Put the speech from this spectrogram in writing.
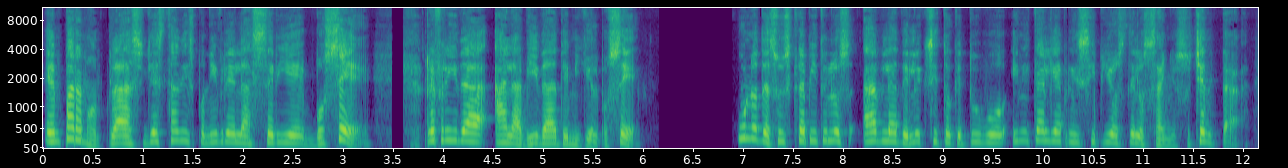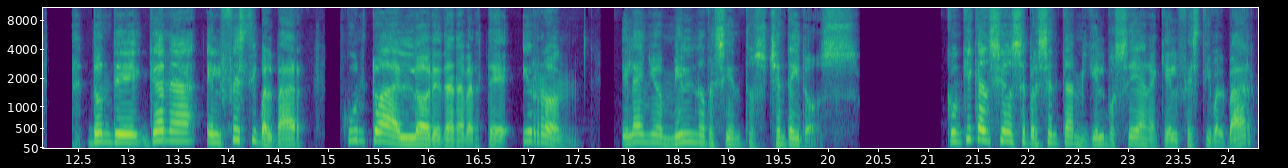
en Paramount Plus ya está disponible la serie Bosé, referida a la vida de Miguel Bosé. Uno de sus capítulos habla del éxito que tuvo en Italia a principios de los años 80, donde gana el Festival Bar junto a Loredana Berté y Ron el año 1982. ¿Con qué canción se presenta Miguel Bosé en aquel Festival Bar?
